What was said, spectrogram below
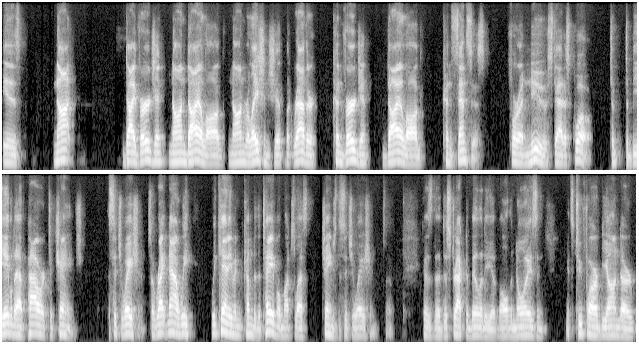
is not divergent, non-dialogue, non-relationship, but rather convergent dialogue consensus for a new status quo to, to be able to have power to change the situation. So right now, we, we can't even come to the table, much less change the situation. So, because the distractibility of all the noise and it's too far beyond our,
